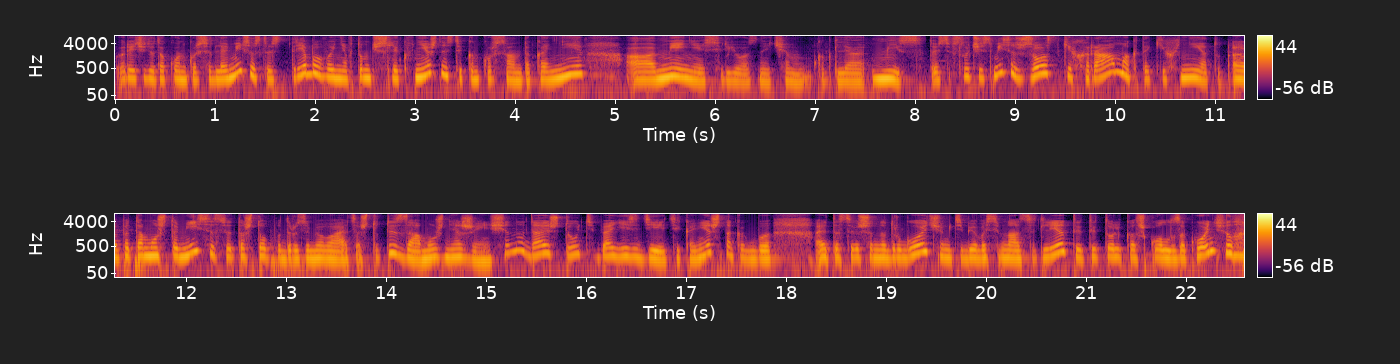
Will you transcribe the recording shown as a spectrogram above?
речь идет о конкурсе для миссис, то есть требования, в том числе к внешности конкурсанток, они а, менее серьезные, чем как для мисс. То есть в случае с миссис жестких рамок таких нету. Э, потому что миссис это что подразумевается? Что ты замужняя женщина, да, и что у тебя есть дети. Конечно, как бы это совершенно другое, чем тебе 18 лет, и ты только школу закончила.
